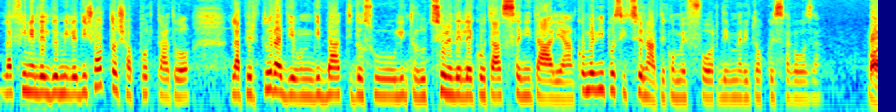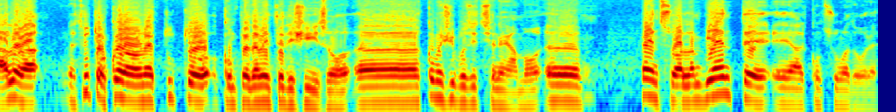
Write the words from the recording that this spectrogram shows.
La fine del 2018 ci ha portato l'apertura di un dibattito sull'introduzione dell'ecotassa in Italia. Come vi posizionate come Ford in merito a questa cosa? Ma allora, innanzitutto ancora non è tutto completamente deciso. Eh, come ci posizioniamo? Eh, penso all'ambiente e al consumatore.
